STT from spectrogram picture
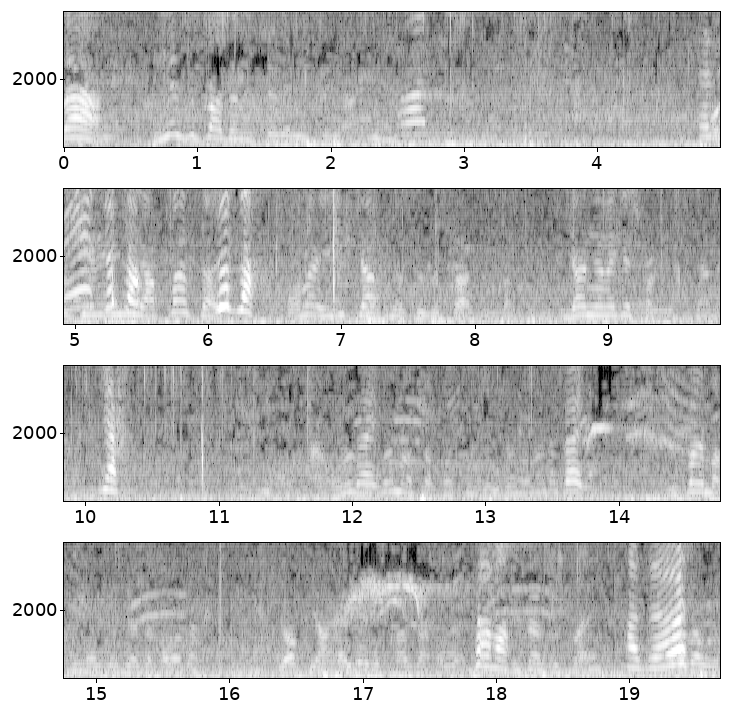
Zıpla. Niye zıpladığını söylemiyorsun ya? O Evet gereğini zıpla. yapmazsa Zıpla. ona iyilik yapmıyorsun zıpla zıpla. Yan yana geç bakayım. Yan yana geç. Ha, onu Böyle. zıplamazsa patlayacağım canım. Böyle. Zıplayın bakayım olduğunuz yerde havada. Yok ya eller yukarıda. Eller. Tamam. Daha zıplayın. Hazır. Vurun.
